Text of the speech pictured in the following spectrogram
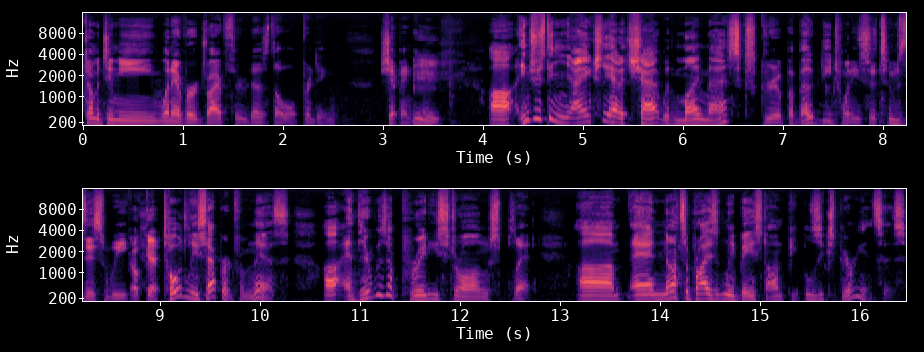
coming to me whenever DriveThru does the whole printing shipping. Mm. Uh, interestingly, I actually had a chat with my masks group about D20 systems this week. Okay. Totally separate from this. Uh, and there was a pretty strong split. Um, and not surprisingly based on people's experiences.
